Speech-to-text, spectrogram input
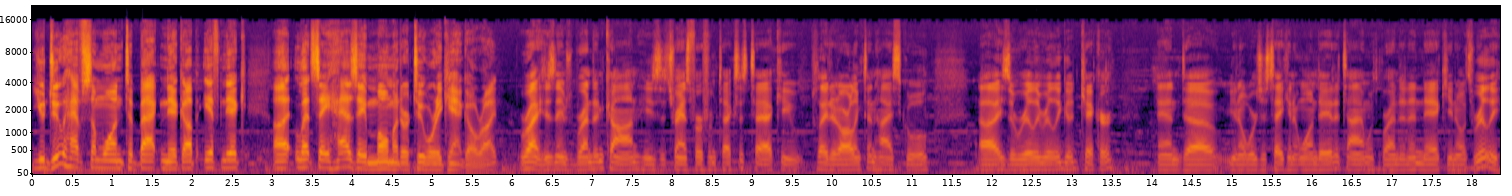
You do have someone to back Nik up if Nik, uh, let's say, has a moment or two where he can't go. Right. Right. His name's Brendan Kahn. He's a transfer from Texas Tech. He played at Arlington High School. Uh, he's a really, really good kicker. And, uh, you know, we're just taking it one day at a time with Brendan and Nik. You know, it's really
